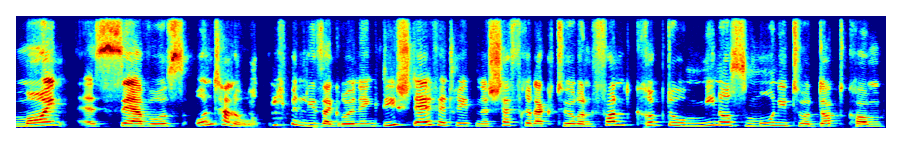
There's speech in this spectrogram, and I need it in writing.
Moin, äh, Servus und Hallo. Ich bin Lisa Gröning, die stellvertretende Chefredakteurin von crypto-monitor.com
